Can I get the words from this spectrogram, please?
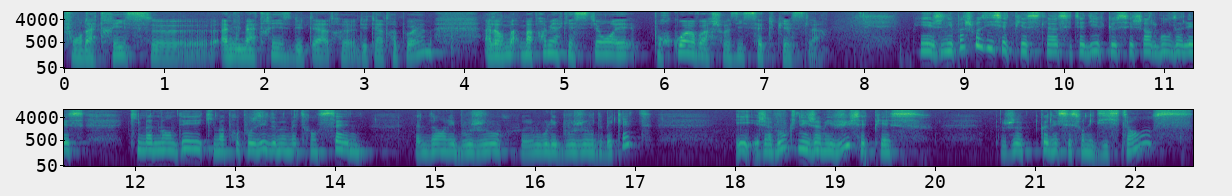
fondatrice, euh, animatrice du théâtre, du théâtre poème. Alors ma, première question est pourquoi avoir choisi cette pièce-là? Mais je n'ai pas choisi cette pièce-là, c'est-à-dire que c'est Charles Gonzalez qui m'a demandé, qui m'a proposé de me mettre en scène dans les beaux jours ou les beaux jours de Beckett. Et j'avoue que je n'ai jamais vu cette pièce. Je connaissais son existence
